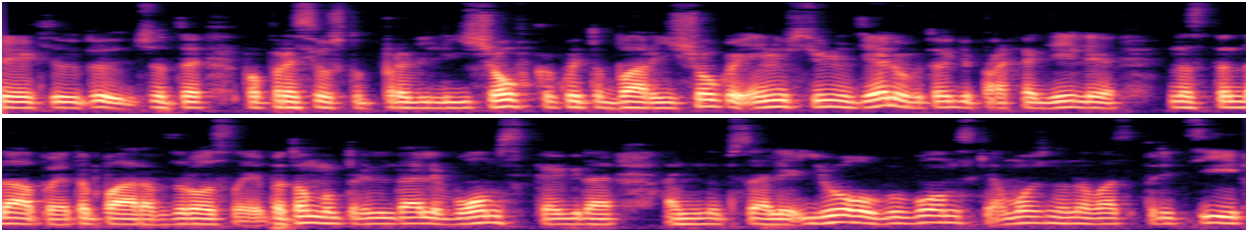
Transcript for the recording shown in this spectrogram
я их э, что-то попросил, чтобы провели еще в какой-то бар, еще какой. И они всю неделю в итоге проходили на стендапы, это пара взрослая. Потом мы прилетали в Омск, когда они написали, йоу, вы в Омске, а можно на вас прийти?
